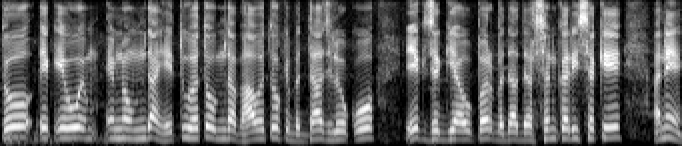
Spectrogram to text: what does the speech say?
તો એક એવો એમ- એમનો ઉમદા હેતુ હતો, ઉમદા ભાવ હતો કે બધા જ લોકો એક જગ્યા ઉપર બધા દર્શન કરી શકે અને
